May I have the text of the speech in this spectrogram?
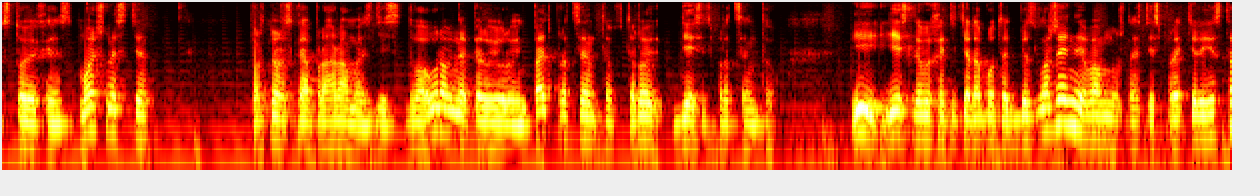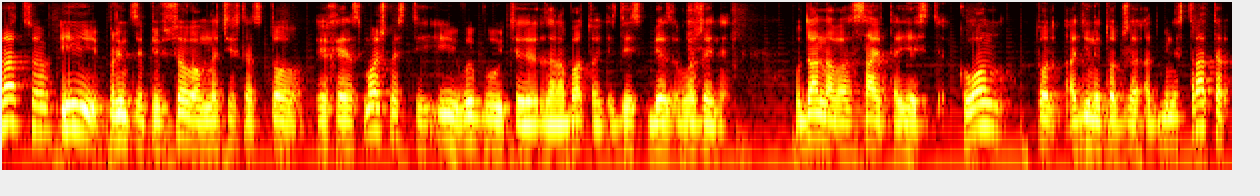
100 э, ЭХС мощности. Партнерская программа здесь два уровня. Первый уровень 5%, второй 10%. И если вы хотите работать без вложений, вам нужно здесь пройти регистрацию. И в принципе все вам начислят 100 ЕХС мощности и вы будете зарабатывать здесь без вложений. У данного сайта есть клон, тот, один и тот же администратор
